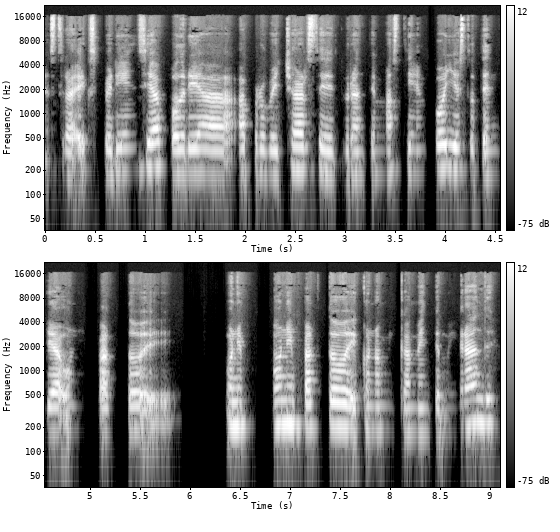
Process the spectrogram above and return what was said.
nuestra experiencia podría aprovecharse durante más tiempo y esto tendría un impacto, eh, un impacto económicamente muy grande.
